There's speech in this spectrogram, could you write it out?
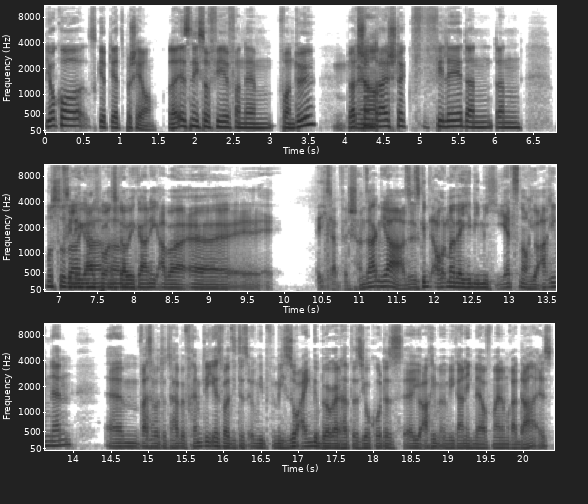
Joko, es gibt jetzt Bescherung. Oder ist nicht so viel von dem Fondue. Du hast ja. schon drei Stück Filet, dann, dann musst du Viele sagen. gab es bei uns, äh, glaube ich, gar nicht, aber äh, ich glaube, würde schon sagen, ja. Also es gibt auch immer welche, die mich jetzt noch Joachim nennen, ähm, was aber total befremdlich ist, weil sich das irgendwie für mich so eingebürgert hat, dass Joko, dass äh, Joachim irgendwie gar nicht mehr auf meinem Radar ist.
